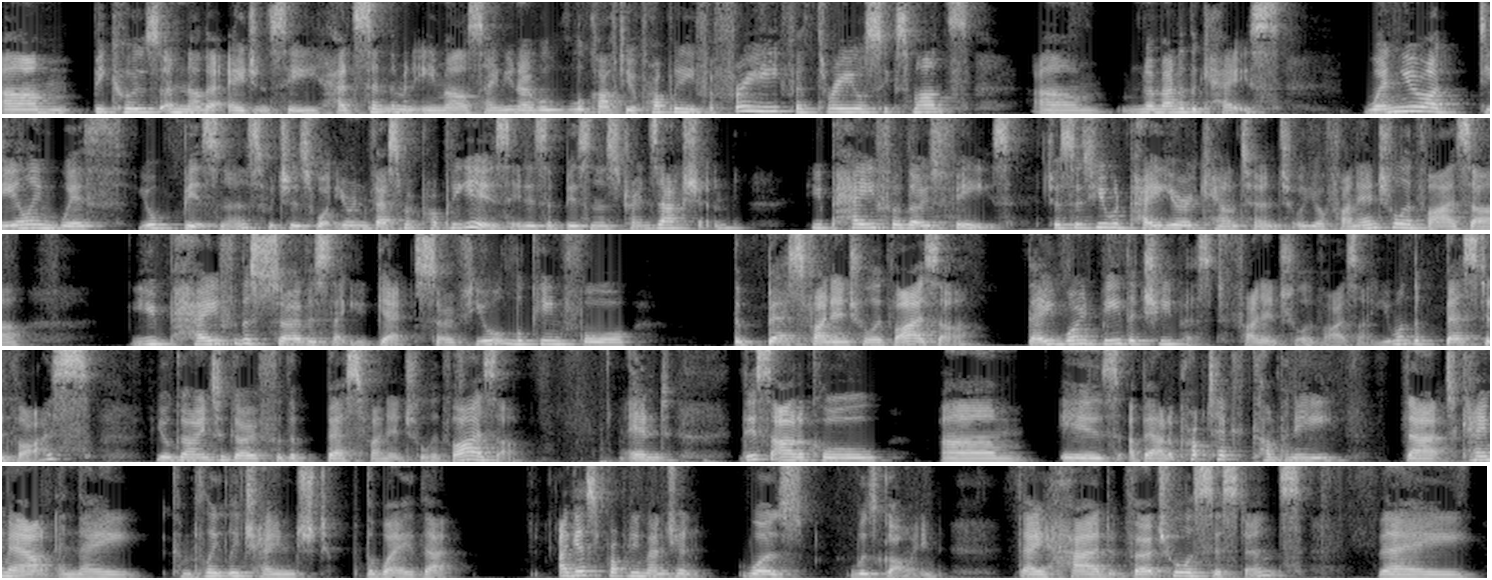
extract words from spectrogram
um, because another agency had sent them an email saying, you know, we'll look after your property for free for three or six months, um, no matter the case. When you are dealing with your business, which is what your investment property is, it is a business transaction, you pay for those fees, just as you would pay your accountant or your financial advisor you pay for the service that you get. So if you're looking for the best financial advisor, they won't be the cheapest financial advisor. You want the best advice, you're going to go for the best financial advisor. And this article um, is about a prop tech company that came out and they completely changed the way that I guess property management was was going. They had virtual assistants. They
